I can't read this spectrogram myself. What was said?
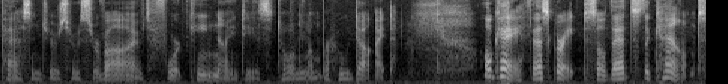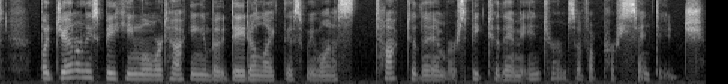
passengers who survived, 1490 is the total number who died. Okay, that's great. So that's the count. But generally speaking, when we're talking about data like this, we want to talk to them or speak to them in terms of a percentage.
